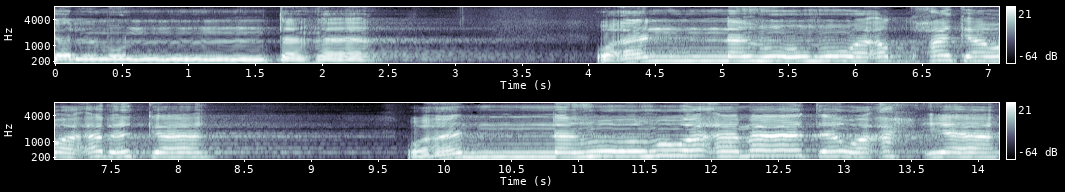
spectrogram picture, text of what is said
المنتهى وأنه هو أضحك وأبكى وأنه هو أمات وأحيا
